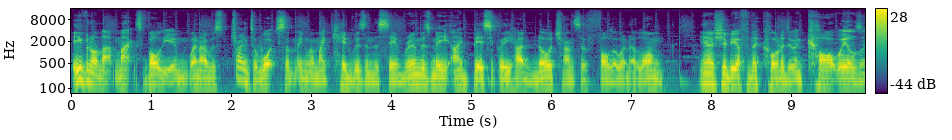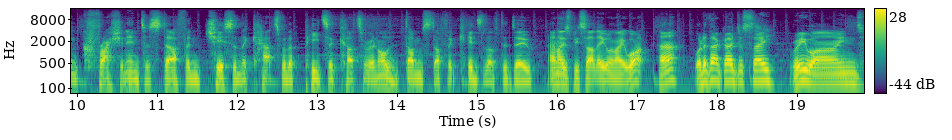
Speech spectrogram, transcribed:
Even on that max volume, when I was trying to watch something when my kid was in the same room as me, I basically had no chance of following along. You know, I should be off in the corner doing cartwheels and crashing into stuff and chasing the cats with a pizza cutter and all the dumb stuff that kids love to do. And I'd just be sat there going like, what? Huh? What did that guy just say? Rewind.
